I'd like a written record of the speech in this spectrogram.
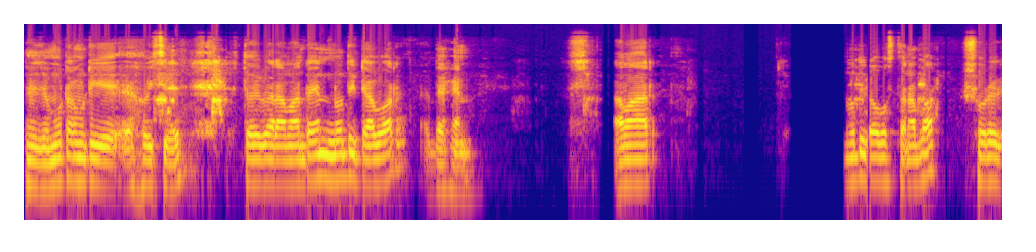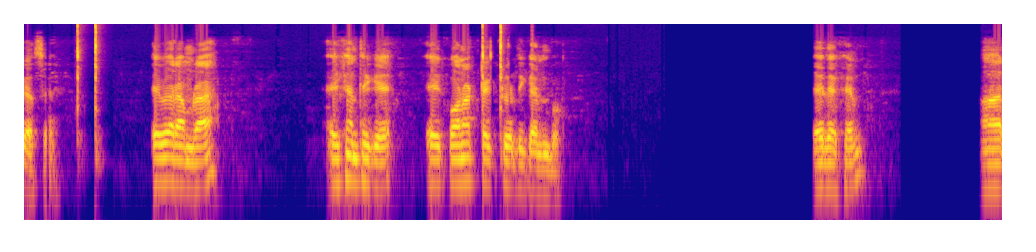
এই যে মোটামুটি হয়েছে তো এবার আমাদের নদীটা আবার দেখেন। আমার নদীর অবস্থান আবার সরে গেছে। এবার আমরা এখান থেকে এই কর্নারটা একটু এদিকে আনব। এই দেখেন, আর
